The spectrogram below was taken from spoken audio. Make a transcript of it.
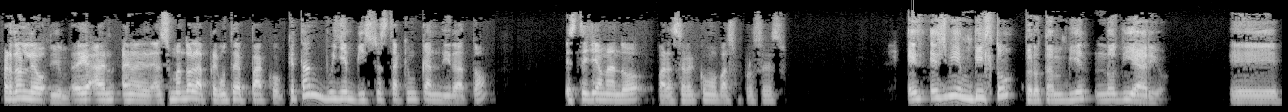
perdón, Leo, eh, a, sumando a la pregunta de Paco, ¿qué tan bien visto está que un candidato esté llamando para saber cómo va su proceso? Es, es bien visto, pero también no diario. Eh,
